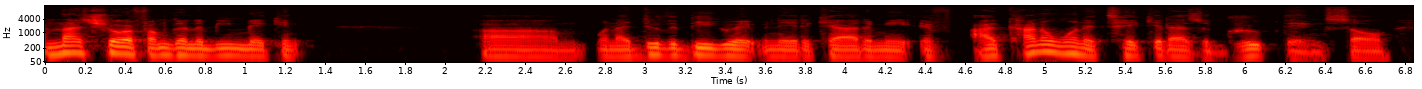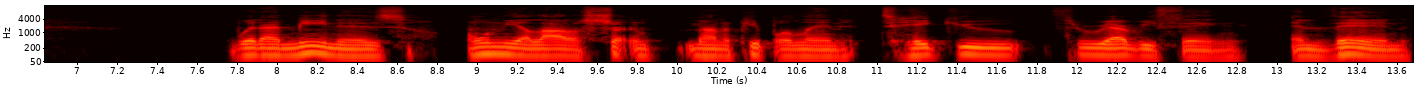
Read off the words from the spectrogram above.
I'm not sure if I'm going to be making um, when I do the Be Great with Nate Academy. If I kind of want to take it as a group thing, so what I mean is only allow a certain amount of people in, take you through everything, and then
